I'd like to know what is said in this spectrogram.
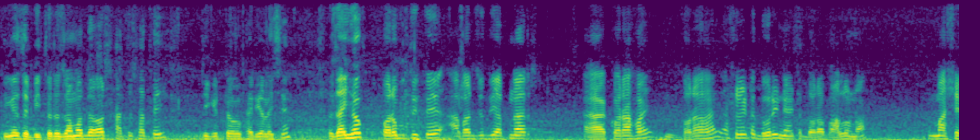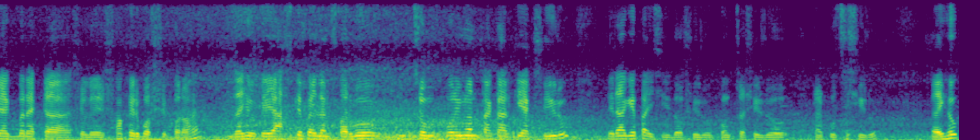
ঠিক আছে ভিতরে জমা দেওয়ার সাথে সাথেই টিকিটটাও ফাইরাল আছে তো যাই হোক পরবর্তীতে আবার যদি আপনার করা হয় ধরা হয় আসলে এটা ধরি না এটা ধরা ভালো না। মাসে একবার একটা আসলে শখের বর্ষে করা হয়। যাই হোক, এই আজকে পাইলাম সর্বোচ্চ পরিমাণ টাকা আর কি একশো ইউরো। এর আগে পাইছি দশ ইউরো, পঞ্চাশ ইউরো, আপনার পঁচিশ ইউরো। যাই হোক,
